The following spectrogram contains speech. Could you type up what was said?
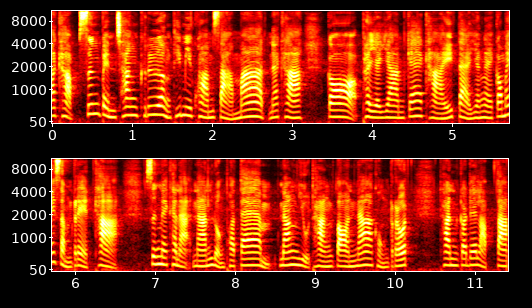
ลขับซึ่งเป็นช่างเครื่องที่มีความสามารถนะคะ ก็พยายามแก้ไขแต่ยังไงก็ไม่สำเร็จค่ะ ซึ่งในขณะนั้นหลวงพ่อแต้มนั่งอยู่ทางตอนหน้าของรถ ท่านก็ได้หลับตา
